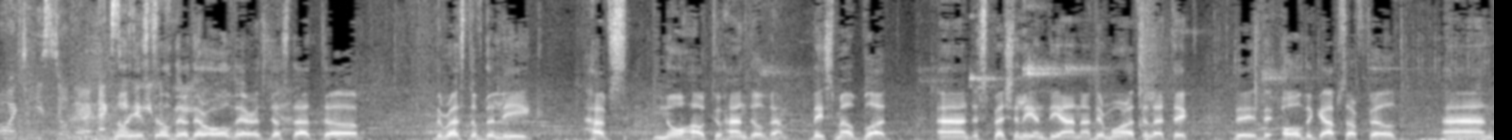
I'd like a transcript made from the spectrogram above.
Oh, actually, he's still there. Next No, he's still there. They're all there. It's just that uh, the rest of the league have know how to handle them. They smell blood, and especially Indiana, they're more athletic. They, they, all the gaps are filled, and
